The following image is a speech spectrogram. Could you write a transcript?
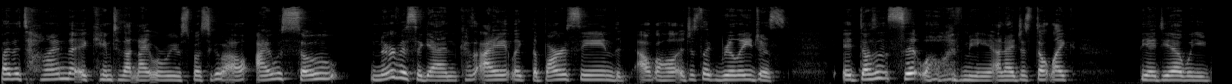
by the time that it came to that night where we were supposed to go out, I was so nervous again because I like the bar scene, the alcohol, it just like really just it doesn't sit well with me and I just don't like the idea when you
